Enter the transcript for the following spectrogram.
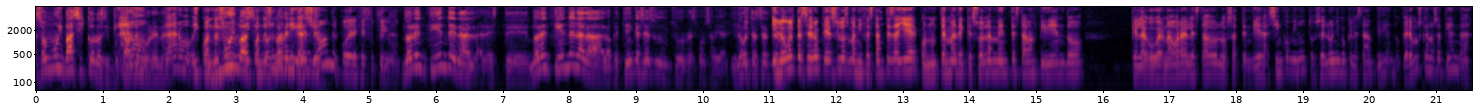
son muy básicos los diputados de Morena. Claro, y cuando es, muy y cuando es una obligación del Poder Ejecutivo. No le entienden al, este, no le entienden a, lo que tienen que hacer su, su responsabilidad. Y luego el tercero. Y luego el tercero, que es los manifestantes de ayer, con un tema de que solamente estaban pidiendo que la gobernadora del estado los atendiera. Cinco minutos, es lo único que le estaban pidiendo. Queremos que nos atienda.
